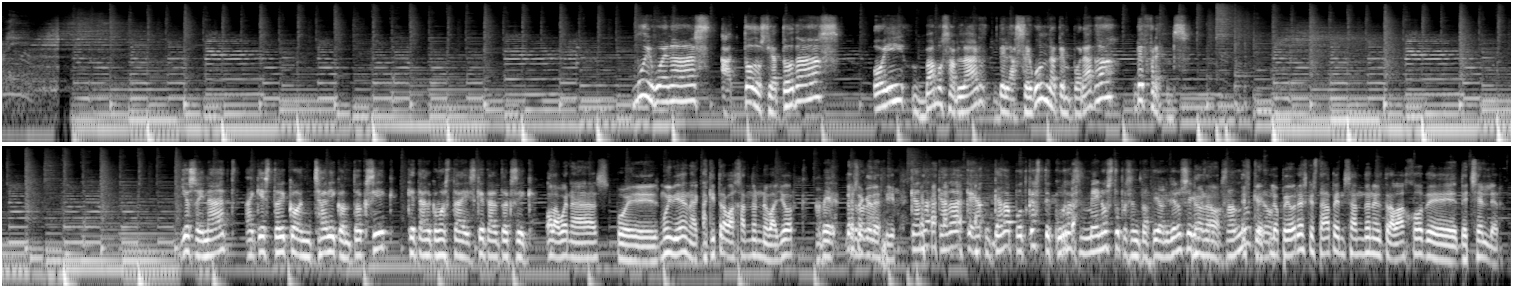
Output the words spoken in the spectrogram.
Muy buenas a todos y a todas. Hoy vamos a hablar de la segunda temporada de Friends. Yo soy Nat, aquí estoy con Xavi con Toxic. ¿Qué tal? ¿Cómo estáis? ¿Qué tal Toxic? Hola, buenas. Pues muy bien, aquí trabajando en Nueva York. A ver, No sé qué decir. Cada, cada, ca- cada podcast te curras menos tu presentación. Yo no sé qué No, está no, pasando, es que pero... lo peor es que estaba pensando en el trabajo de, de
